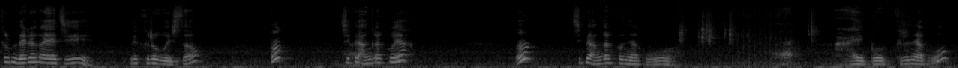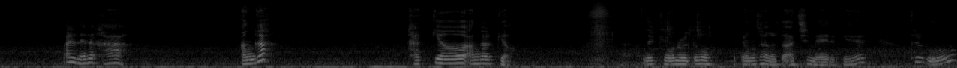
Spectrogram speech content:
그럼 내려가야지 왜 그러고 있어? 응? 집에 안 갈 거야? 응? 집에 안 갈 거냐고 아이 뭐 그러냐고? 빨리 내려가 안 가? 갈게요 안 갈게요 이렇게 오늘도 영상을 또 아침에 이렇게 틀고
